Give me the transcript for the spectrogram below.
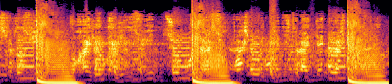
sur les yeux. Pour elle, elle les huit, je roule moi, je peux la tête,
